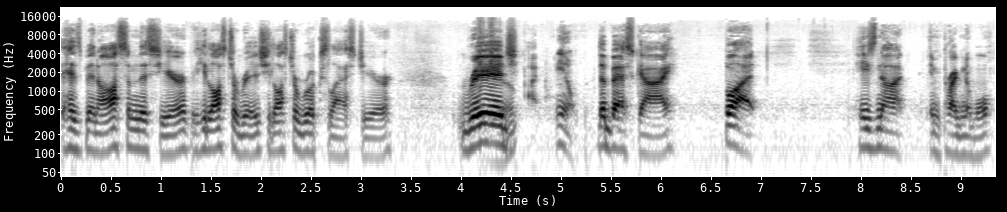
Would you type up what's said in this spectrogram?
has been awesome this year, but he lost to Ridge. He lost to Rooks last year. Ridge, you know, the best guy, but he's not impregnable.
